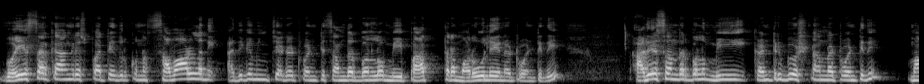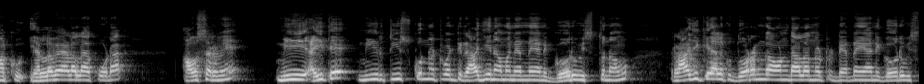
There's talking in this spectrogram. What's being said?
వైఎస్ఆర్ కాంగ్రెస్ పార్టీ ఎదుర్కొన్న సవాళ్ళని అధిగమించేటటువంటి సందర్భంలో మీ పాత్ర మరువలేనటువంటిది. అదే సందర్భంలో మీ కంట్రిబ్యూషన్ అన్నటువంటిది మాకు ఎల్లవేళలా కూడా అవసరమే. మీ అయితే మీరు తీసుకున్నటువంటి రాజీనామా నిర్ణయాన్ని గౌరవిస్తున్నాము. రాజకీయాలకు దూరంగా ఉండాలన్నటువంటి నిర్ణయాన్ని గౌరవిస్తూ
